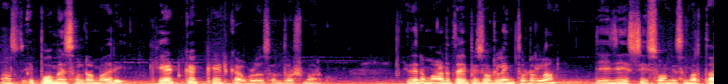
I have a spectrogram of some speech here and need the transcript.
நான் எப்போவுமே சொல்கிற மாதிரி கேட்க கேட்க அவ்வளோ சந்தோஷமாக இருக்கும். இதை நம்ம அடுத்த எபிசோட்லையும் தொடரலாம். ஜெய் ஜெய் ஸ்ரீ சுவாமி சமர்த்தா.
